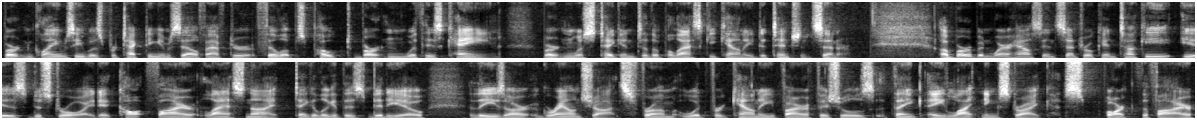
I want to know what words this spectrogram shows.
Burton claims he was protecting himself after Phillips poked Burton with his cane. Burton was taken to the Pulaski County Detention Center. A bourbon warehouse in central Kentucky is destroyed. It caught fire last night. Take a look at this video. These are ground shots from Woodford County. Fire officials think a lightning strike sparked the fire.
